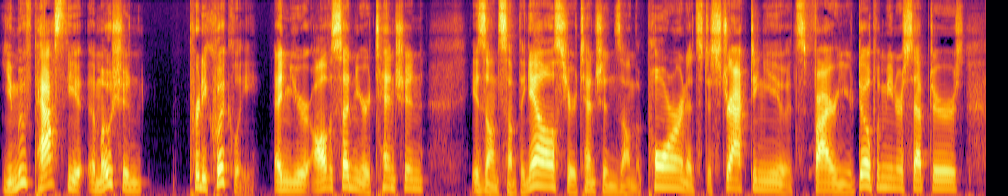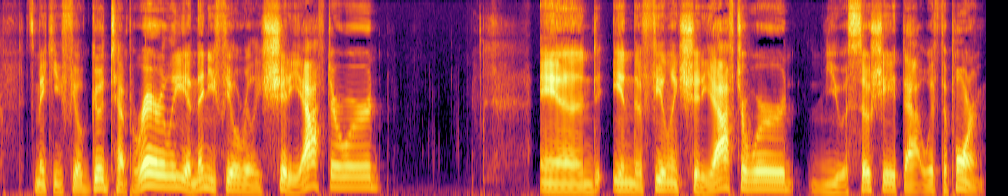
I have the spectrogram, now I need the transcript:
you move past the emotion pretty quickly and you're all of a sudden your attention is on something else, your attention's on the porn, it's distracting you, it's firing your dopamine receptors, it's making you feel good temporarily and then you feel really shitty afterward. And in the feeling shitty afterward, you associate that with the porn.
